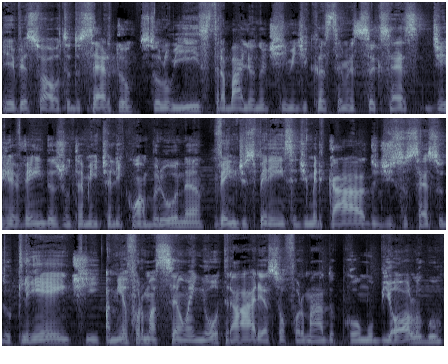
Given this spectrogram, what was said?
E aí pessoal, tudo certo? Sou Luiz, trabalho no time de Customer Success de revendas, juntamente ali com a Bruna. Venho de experiência de mercado, de sucesso do cliente. A minha formação é em outra área, sou formado como biólogo,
